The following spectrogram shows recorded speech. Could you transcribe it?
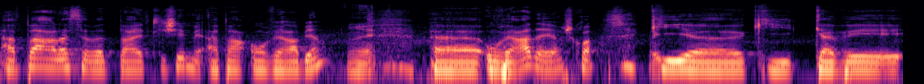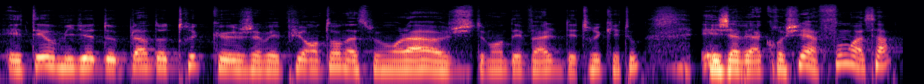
À part, là, ça va te paraître cliché, mais à part On verra bien. Ouais. Euh, on verra d'ailleurs, je crois, qui, euh, qui, qui avait été au milieu de plein d'autres trucs que j'avais pu entendre à ce moment-là, euh, justement des vals, des trucs et tout. Et j'avais accroché à fond à ça.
